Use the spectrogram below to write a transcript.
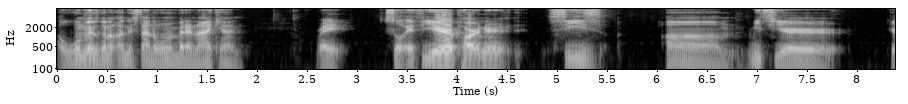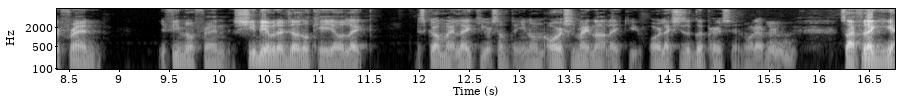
a woman's gonna understand a woman better than I can, right? So if your partner sees, um, meets your your friend, your female friend, she'll be able to judge. Okay, yo, like this girl might like you or something, you know, or she might not like you, or like she's a good person, whatever. Mhm. So I feel like you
